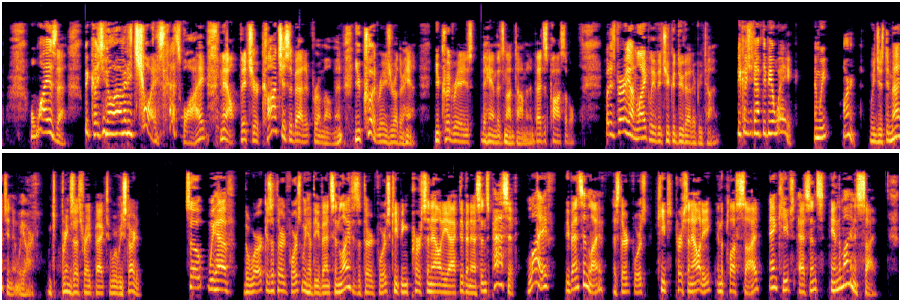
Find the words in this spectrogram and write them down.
Well, why is that? Because you don't have any choice. That's why. Now, that you're conscious about it for a moment, you could raise your other hand. You could raise the hand that's not dominant. That is possible. But it's very unlikely that you could do that every time. Because you'd have to be awake. And we aren't. We just imagine that we are. Which brings us right back to where we started. So we have the work is a third force, and we have the events in life as a third force, keeping personality active and essence passive. Life, the events in life as third force, keeps personality in the plus side and keeps essence in the minus side.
